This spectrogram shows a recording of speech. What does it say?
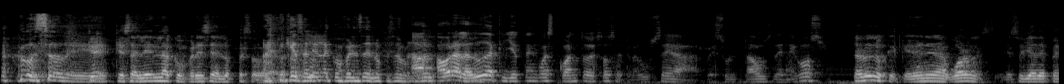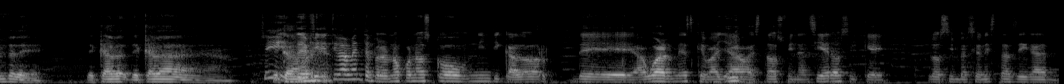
uso Que, de... que salía en la conferencia de López Obrador. que salió en la conferencia de López Ah, Obrador. Ahora la duda que yo tengo es cuánto eso se traduce a resultados de negocio. Tal vez lo que querían era awareness. Eso ya depende de, de cada, de cada. Sí, de cada marca. definitivamente, pero no conozco un indicador de awareness que vaya Y- a estados financieros y que los inversionistas digan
